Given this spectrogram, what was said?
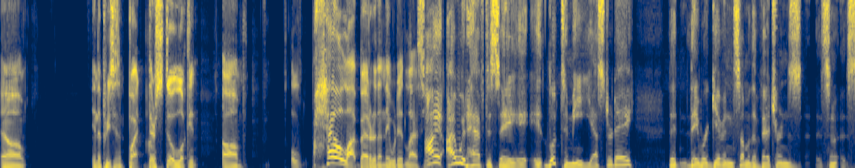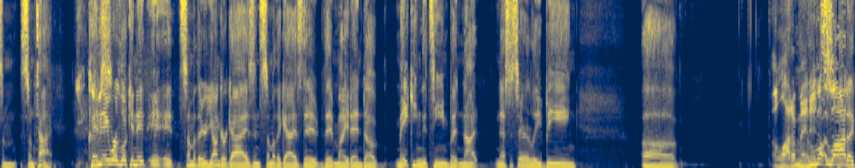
uh, in the preseason, but they're still looking um, a hell lot better than they did last year. I, I would have to say it, it looked to me yesterday that they were giving some of the veterans some some, some time. 'Cause And we they were looking at, at, at some of their younger guys and some of the guys that, that might end up making the team, but not necessarily being A lot of a minutes. lo- lot of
